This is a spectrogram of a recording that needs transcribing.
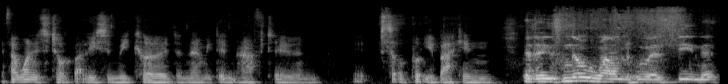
if I wanted to talk about Lucian, we could. And then we didn't have to. And it sort of put you back in. There is no one who has been,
